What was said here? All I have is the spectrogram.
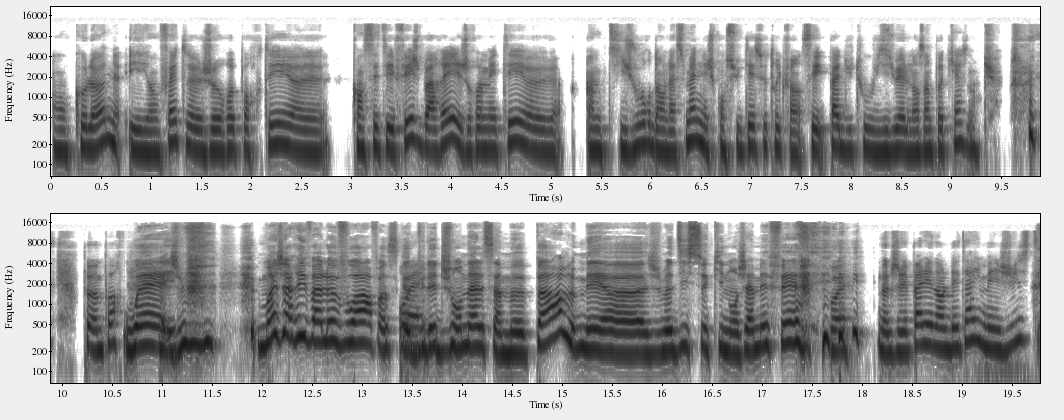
en colonne. Et en fait, je reportais quand c'était fait, je barrais et je remettais euh, un petit jour dans la semaine et je consultais ce truc. Enfin, c'est pas du tout visuel dans un podcast, donc peu importe. Ouais, moi j'arrive à le voir parce que ouais. bullet journal ça me parle, mais euh, je me dis ceux qui n'ont jamais fait. ouais. Donc je vais pas aller dans le détail, mais juste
